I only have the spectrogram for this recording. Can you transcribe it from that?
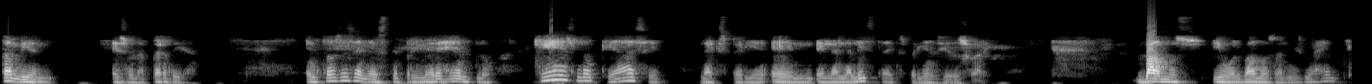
también es una pérdida. Entonces en este primer ejemplo, ¿qué es lo que hace el, analista de experiencia de usuario? Vamos y volvamos al mismo ejemplo.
